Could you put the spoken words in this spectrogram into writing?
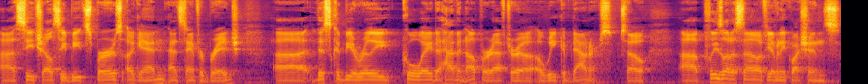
uh, see Chelsea beat Spurs again at Stamford Bridge uh, this could be a really cool way to have an upper after a, a week of downers. So uh, please let us know if you have any questions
